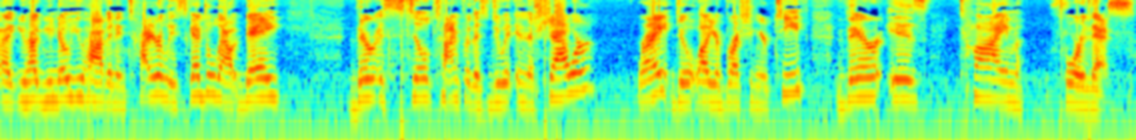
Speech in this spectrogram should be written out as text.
uh, you have you know you have an entirely scheduled out day. There is still time for this. Do it in the shower, right? Do it while you're brushing your teeth. There is time for this.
